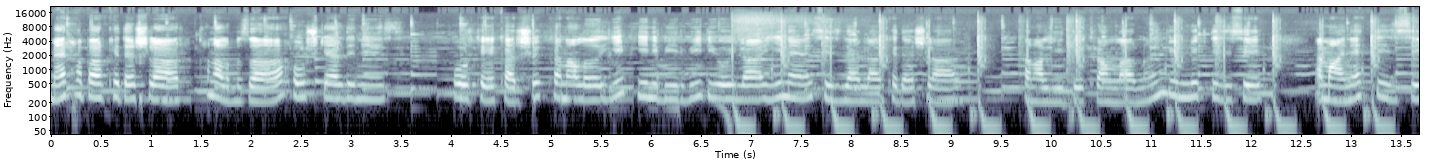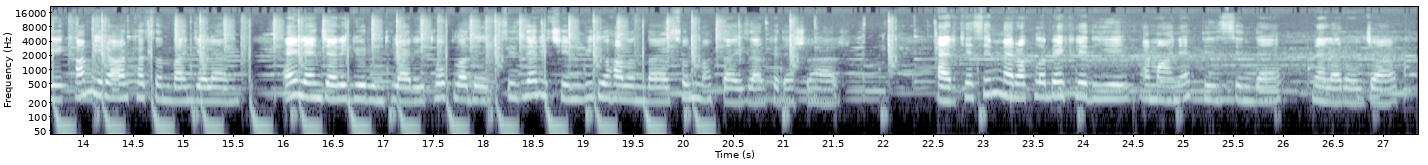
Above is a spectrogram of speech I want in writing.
Merhaba arkadaşlar, kanalımıza hoş geldiniz. Ortaya Karışık kanalı yepyeni bir videoyla yine sizlerle arkadaşlar. Kanal 7 ekranlarının günlük dizisi Emanet dizisi kamera arkasından gelen eğlenceli görüntüleri topladık. Sizler için video halinde sunmaktayız arkadaşlar. Herkesin merakla beklediği Emanet dizisinde neler olacak?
